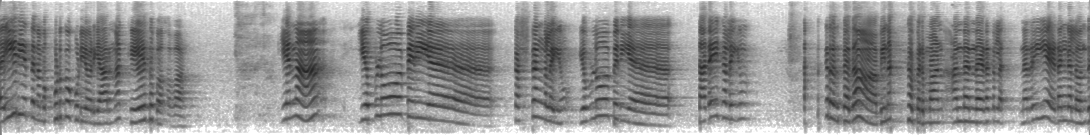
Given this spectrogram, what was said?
தைரியத்தை நம்ம கொடுக்கக்கூடியவர் யாருன்னா கேது பகவான். ஏன்னா எவ்வளோ பெரிய கஷ்டங்களையும் எவ்வளோ பெரிய தடைகளையும் தடுக்கிறதுக்கு தான் விநாயக பெருமான் அந்தந்த இடத்துல நிறைய இடங்கள் வந்து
